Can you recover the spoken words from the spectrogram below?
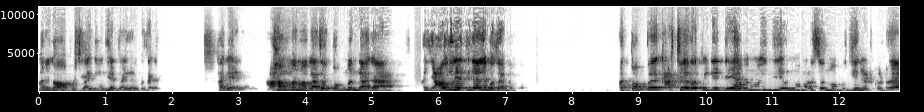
ಅವನಿಗೆ, ಹಾ, ಪುಸ್ತಕ ಅಂತ ಹೇಳ್ತಾ ಇದ್ದಾರೆ, ಗೊತ್ತಾಗುತ್ತೆ. ಹಾಗೆ ಅಹಂ ಅನ್ನುವಾಗ ಅಥವಾ ತೊಂಬಂದಾಗ ಅದು ಯಾವ್ದನ್ನ ಹೇಳ್ತಿದ್ದಾರೆ ಗೊತ್ತಾಗಬೇಕು. ಆ ತೊಂಬದಕ್ಕೆ ಅರ್ಥವೇ ಗೊತ್ತಿದೆ ದೇಹವನ್ನು, ಇಂದ್ರಿಯವನ್ನು, ಮನಸ್ಸನ್ನು, ಬುದ್ಧಿಯನ್ನು ಇಟ್ಕೊಂಡ್ರೆ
